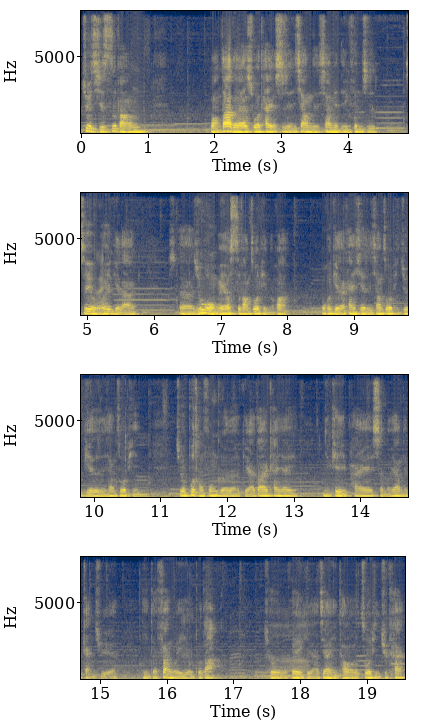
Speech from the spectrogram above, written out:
就其实私房，往大的来说，它也是人像的下面的一个分支，所以我会给他，呃，如果我没有私房作品的话，我会给他看一些人像作品，就别的人像作品，就不同风格的，给他大家看一下，你可以拍什么样的感觉，你的范围有多大，就我会给他这样一套作品去看。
